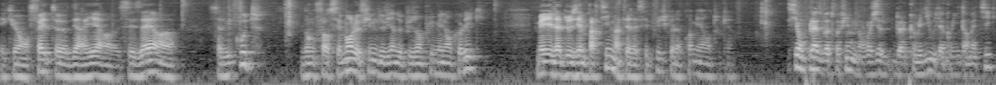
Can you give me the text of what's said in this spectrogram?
et que en fait, derrière Césaire, ça lui coûte. Donc forcément, le film devient de plus en plus mélancolique. Mais la deuxième partie m'intéressait plus que la première, en tout cas. Si on place votre film dans le registre de la comédie ou de la comédie dramatique,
